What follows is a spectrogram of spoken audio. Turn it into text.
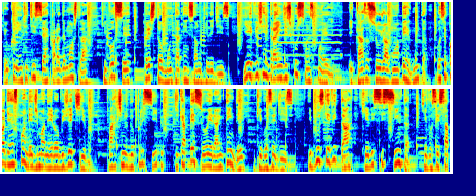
que o cliente disser para demonstrar que você prestou muita atenção no que ele disse e evite entrar em discussões com ele. E caso surja alguma pergunta, você pode responder de maneira objetiva, partindo do princípio de que a pessoa irá entender o que você disse e busque evitar que ele se sinta que você está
